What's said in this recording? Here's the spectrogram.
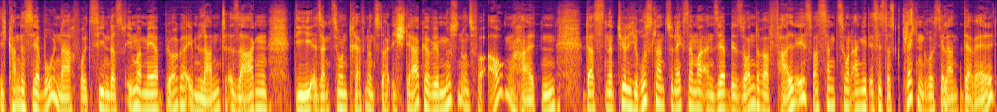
Ich kann das sehr wohl nachvollziehen, dass immer mehr Bürger im Land sagen, die Sanktionen treffen uns deutlich stärker. Wir müssen uns vor Augen halten, dass natürlich Russland zunächst einmal ein sehr besonderer Fall ist, was Sanktionen angeht. Es ist das flächengrößte Land der Welt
